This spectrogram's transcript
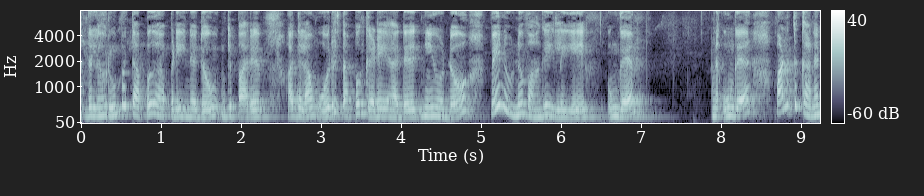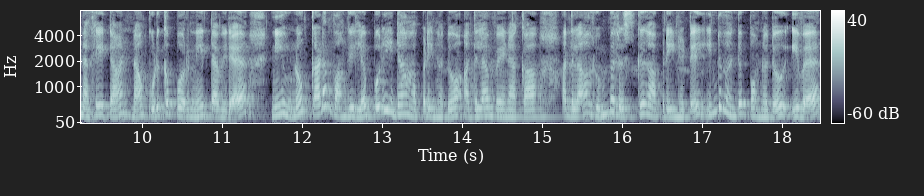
அதெல்லாம் ரொம்ப தப்பு அப்படின்னதோ இங்கே பாரு அதெல்லாம் ஒரு தப்பும் கிடையாது. நீ ஒன்றும் பெண் ஒன்றும் வாங்க இல்லையே உங்கள் உங்கள் பணத்துக்கான நகையை தான் நான் கொடுக்க போகிறேனே தவிர நீ ஒன்றும் கடன் வாங்கல புரியுதா அப்படின்னதும் அதெல்லாம் வேணாக்கா அதெல்லாம் ரொம்ப ரிஸ்க்கு அப்படின்னுட்டு இன்று வந்து போனதோ இவ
